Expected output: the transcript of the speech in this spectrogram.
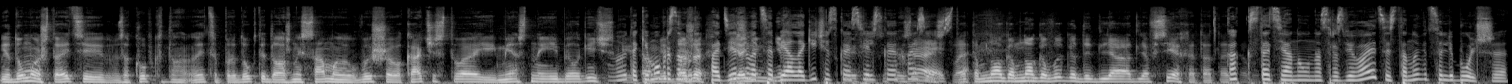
я думаю, что эти закупки, эти продукты должны самого высшего качества и местные, и биологические. Ну и таким Там образом даже- будет поддерживаться не- не- биологическое сельское хозяйство. Это много-много выгоды для, для всех. Это, от Как, этого. кстати, оно у нас развивается и становится ли больше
